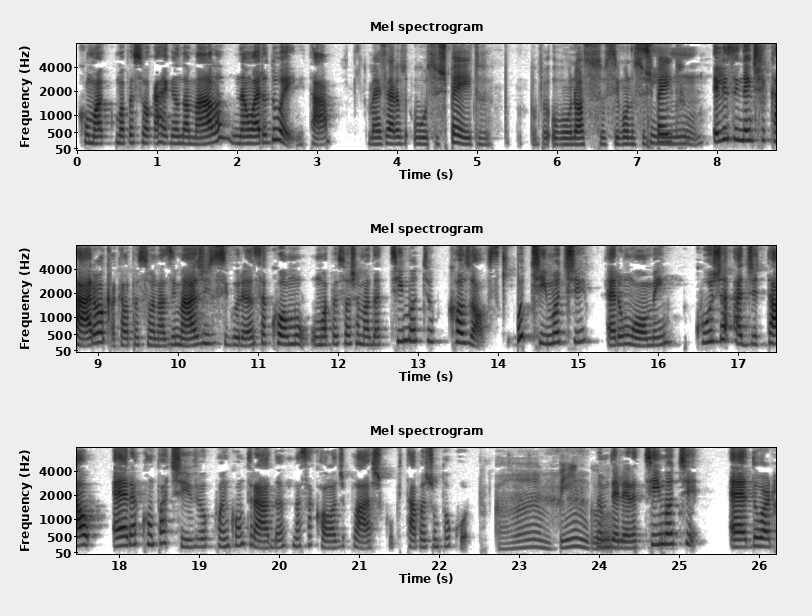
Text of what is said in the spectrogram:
com uma, uma pessoa carregando a mala, não era o do Wayne, tá? Mas era o suspeito? O nosso segundo suspeito? Sim. Eles identificaram aquela pessoa nas imagens de segurança como uma pessoa chamada Timothy Kozowski. O Timothy era um homem cuja a digital era compatível com a encontrada na sacola de plástico que estava junto ao corpo. Ah, bingo! O nome dele era Timothy Edward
